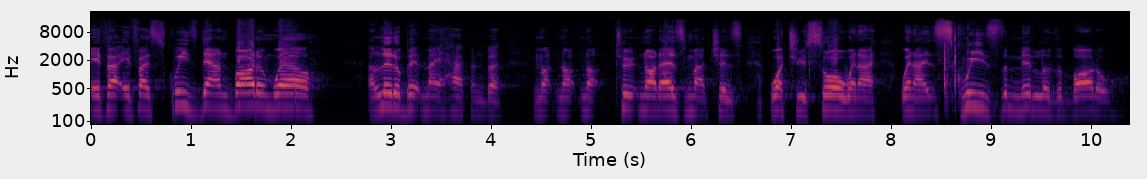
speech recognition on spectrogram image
If I, if I squeeze down bottom, well, a little bit may happen, but not, not, not, too, not as much as what you saw when I, when I squeezed the middle of the bottle.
